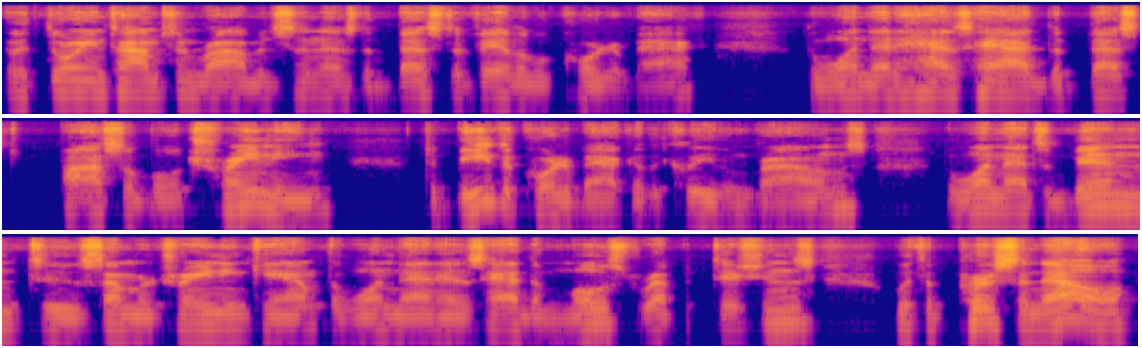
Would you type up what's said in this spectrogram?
with Dorian Thompson Robinson as the best available quarterback, the one that has had the best possible training to be the quarterback of the Cleveland Browns, the one that's been to summer training camp, the one that has had the most repetitions with the personnel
